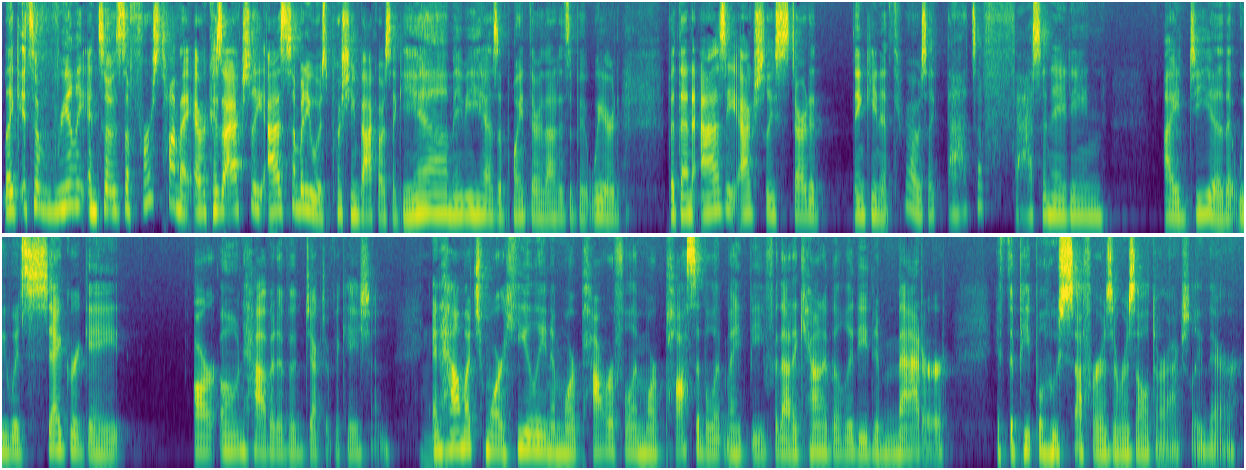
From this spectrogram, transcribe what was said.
Like it's a really, and so it's the first time I ever, because I actually, as somebody was pushing back, I was like, yeah, maybe he has a point there. That is a bit weird. But then as he actually started thinking it through, I was like, that's a fascinating idea that we would segregate our own habit of objectification and how much more healing and more powerful and more possible it might be for that accountability to matter if the people who suffer as a result are actually there.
